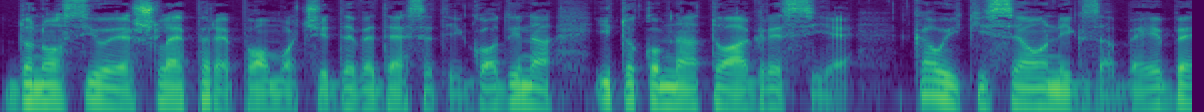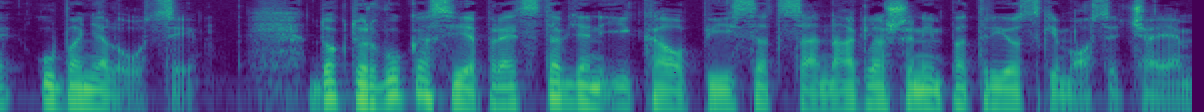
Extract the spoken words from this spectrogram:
donosio je šlepere pomoći 90. godina i tokom NATO agresije, kao i kiseonik za bebe u Banja Luci. Dr. Vukas je predstavljen i kao pisac sa naglašenim patriotskim osjećajem,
